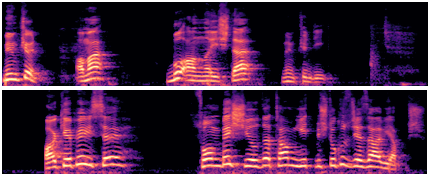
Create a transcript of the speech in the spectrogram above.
mümkün ama bu anlayışla mümkün değil. AKP ise son 5 yılda tam 79 cezaevi yapmış.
